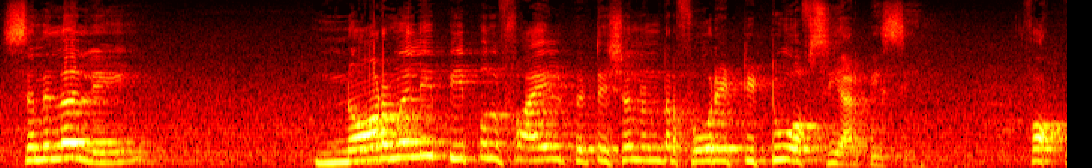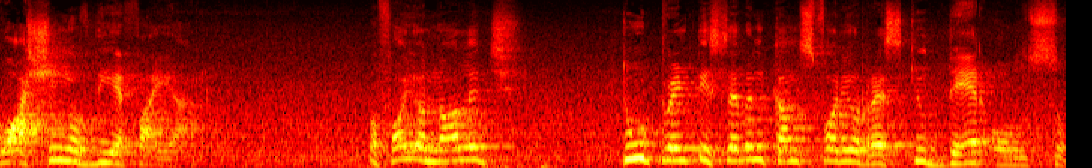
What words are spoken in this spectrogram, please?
Similarly, normally people file petition under 482 of CRPC for quashing of the FIR. But for your knowledge, 227 comes for your rescue there also.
